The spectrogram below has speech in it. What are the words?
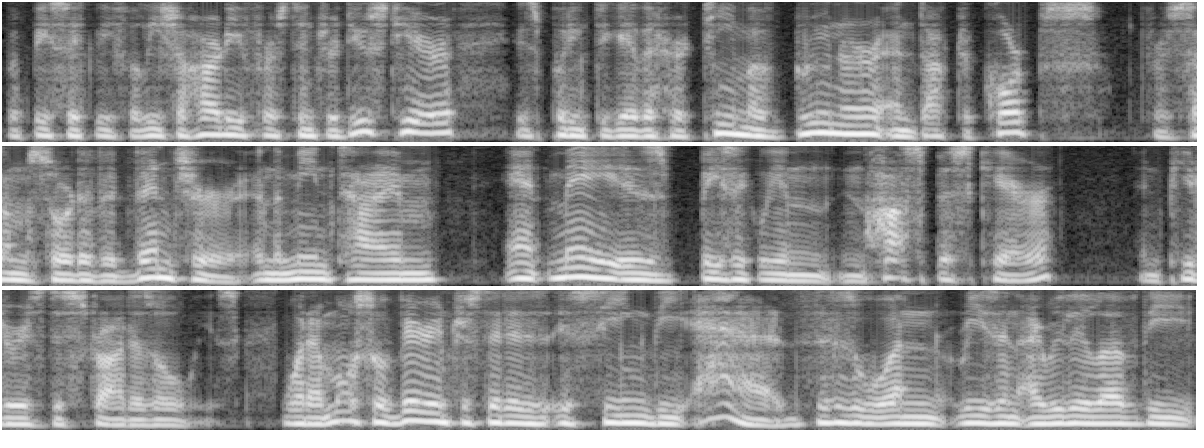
But basically, Felicia Hardy, first introduced here, is putting together her team of Bruno and Dr. Corpse for some sort of adventure. In the meantime, Aunt May is basically in, in hospice care, and Peter is distraught as always. What I'm also very interested in is, is seeing the ads. This is one reason I really love the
